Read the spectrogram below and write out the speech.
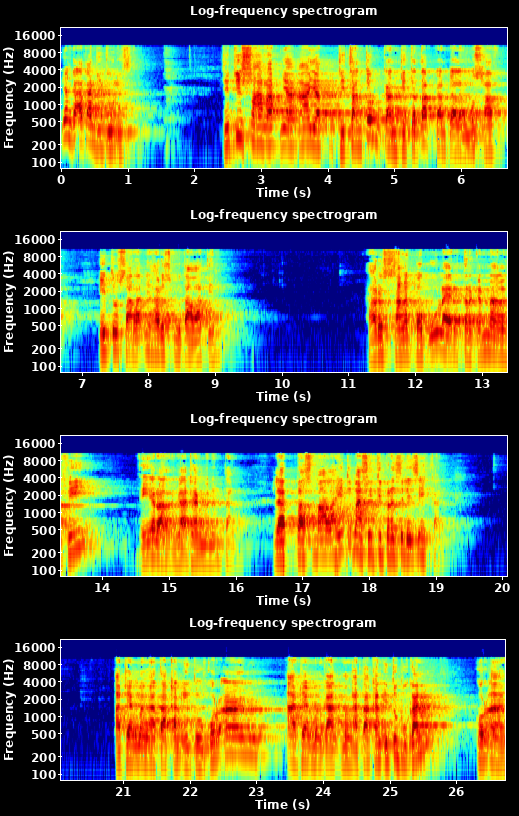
Ya enggak akan ditulis. Jadi syaratnya ayat dicantumkan, ditetapkan dalam mushaf, itu syaratnya harus mutawatir harus sangat populer, terkenal, vi, viral, nggak ada yang menentang. Lah basmalah itu masih diperselisihkan. Ada yang mengatakan itu Quran, ada yang mengatakan itu bukan Quran.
